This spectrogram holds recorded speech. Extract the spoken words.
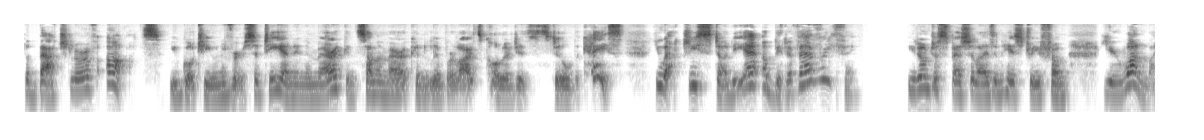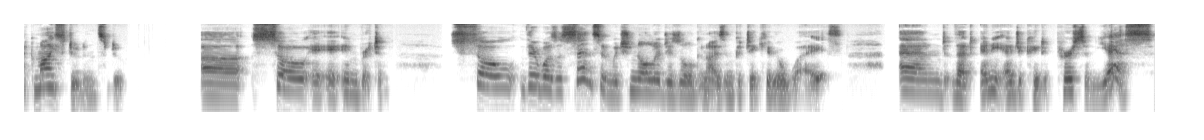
the Bachelor of Arts. You go to university, and in American, some American liberal arts colleges, it's still the case. You actually study a bit of everything. You don't just specialize in history from year one, like my students do. Uh, so, in Britain. So there was a sense in which knowledge is organized in particular ways, and that any educated person, yes,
